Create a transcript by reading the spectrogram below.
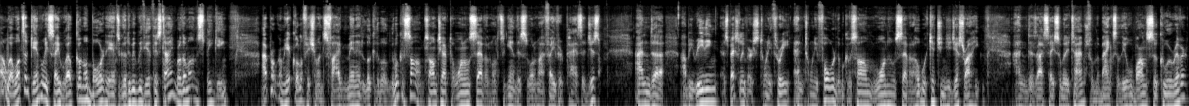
Oh, well, once again, we say welcome aboard. It's good to be with you at this time. Brother Mon speaking. Our program here called The Fisherman's Five Minute Look at the Book. The book of Psalms, Psalm chapter 107. Once again, this is one of my favorite passages. And uh, I'll be reading especially verse 23 and 24, the book of Psalm 107. I hope we're catching you just right. And as I say so many times, from the banks of the old Bon Secour River,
